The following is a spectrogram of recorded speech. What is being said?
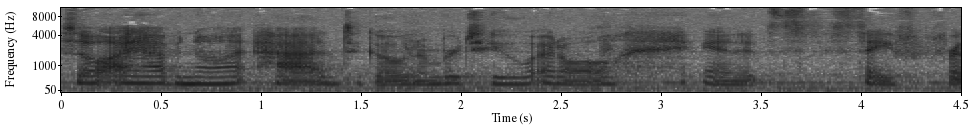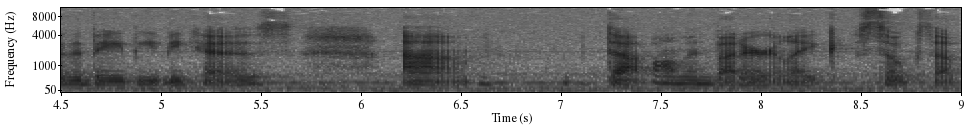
So I have not had to go number two at all and it's safe for the baby because um, the almond butter like soaks up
